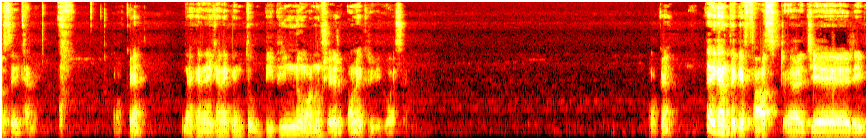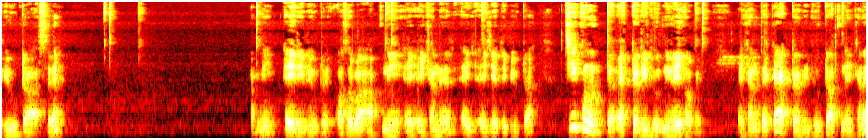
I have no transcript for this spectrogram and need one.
আছে এখানে। ওকে দেখেন, এখানে কিন্তু বিভিন্ন মানুষের অনেক রিভিউ আছে। ওকে এখান থেকে ফার্স্ট যে রিভিউটা আছে, আমি এই রিভিউটা অথবা আপনি এই, এইখানের এই এই যে রিভিউটা যে কোনো একটা- রিভিউ নিলেই হবে। এখান থেকে একটা রিভিউটা আপনি এখানে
